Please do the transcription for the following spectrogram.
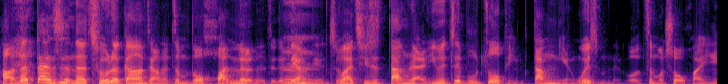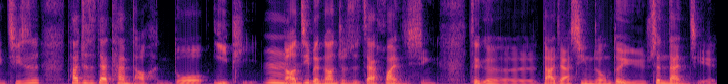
好，那但是呢，除了刚刚讲的这么多欢乐的这个亮点之外，嗯、其实当然，因为这部作品当年为什么能够这么受欢迎，其实它就是在探讨很多议题，嗯，然后基本上就是在唤醒这个大家心中对于圣诞节。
